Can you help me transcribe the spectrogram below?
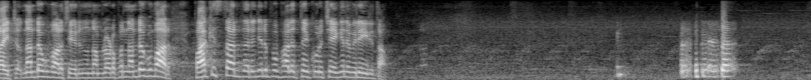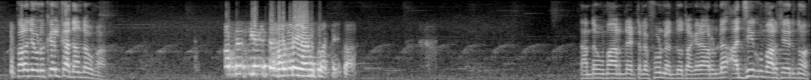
റൈറ്റ് നന്ദകുമാർ ചേരുന്നു നമ്മളോടൊപ്പം. നന്ദകുമാർ പാകിസ്ഥാൻ തെരഞ്ഞെടുപ്പ് ഫലത്തെക്കുറിച്ച് എങ്ങനെ വിലയിരുത്താം? പറഞ്ഞോളൂ കേൾക്കാം നന്ദകുമാർ. നന്ദകുമാറിന്റെ ടെലിഫോണിൽ എന്തോ തകരാറുണ്ട്. അജയ് കുമാർ ചേരുന്നു.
